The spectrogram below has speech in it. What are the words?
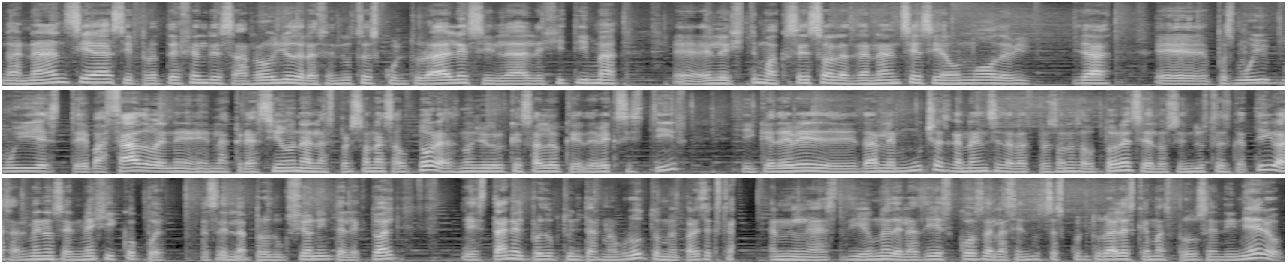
ganancias y protege el desarrollo de las industrias culturales y la legítima, eh, el legítimo acceso a las ganancias y a un modo de vida eh, pues muy, muy este, basado en, la creación a las personas autoras, ¿no? Yo creo que es algo que debe existir y que debe darle muchas ganancias a las personas autores y a las industrias creativas, al menos en México, pues, pues en la producción intelectual está en el Producto Interno Bruto, me parece que está en las, una de las 10 cosas, las industrias culturales que más producen dinero.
